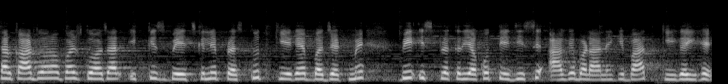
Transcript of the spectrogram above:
सरकार द्वारा वर्ष 2021 बेच के लिए प्रस्तुत किए गए बजट में भी इस प्रक्रिया को तेज़ी से आगे बढ़ाने की बात की गई है।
